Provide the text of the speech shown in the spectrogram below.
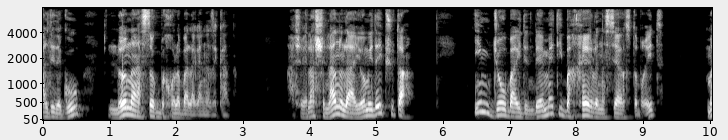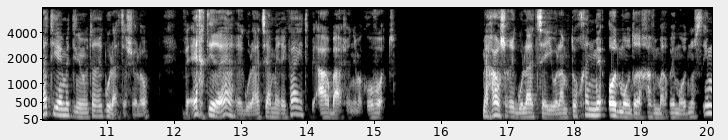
אל תדאגו, לא נעסוק בכל הבלאגן הזה כאן. השאלה שלנו להיום היא די פשוטה. אם ג'ו ביידן באמת ייבחר לנשיא ארצות הברית, מה תהיה מדיניות הרגולציה שלו, ואיך תיראה הרגולציה האמריקאית בארבע השנים הקרובות. מאחר שרגולציה היא עולם תוכן מאוד מאוד רחב עם הרבה מאוד נושאים,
